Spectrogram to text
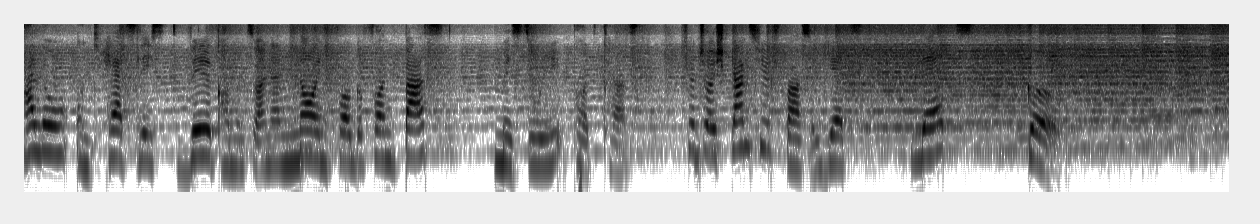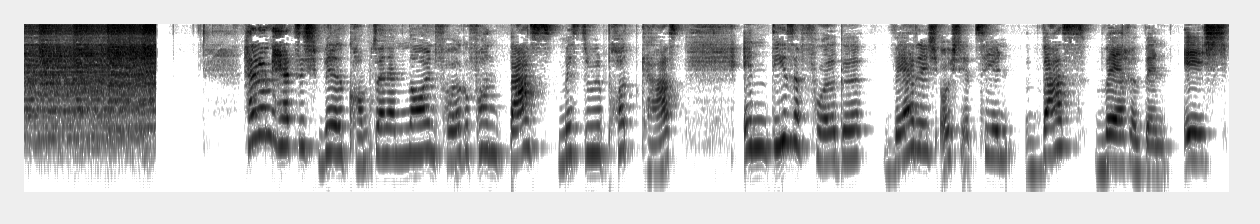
Hallo und herzlichst willkommen zu einer neuen Folge von Bass Mystery Podcast. Ich wünsche euch ganz viel Spaß und jetzt let's go! Hallo und herzlich willkommen zu einer neuen Folge von Bass Mystery Podcast. In dieser Folge werde ich euch erzählen, was wäre, wenn ich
